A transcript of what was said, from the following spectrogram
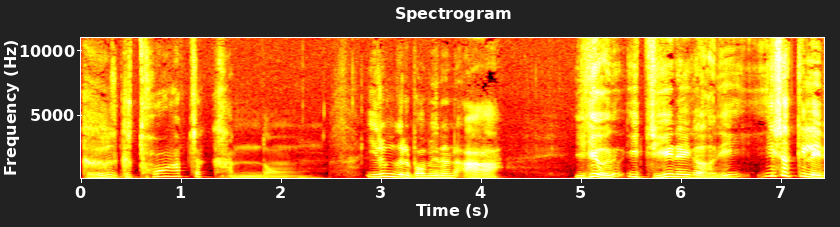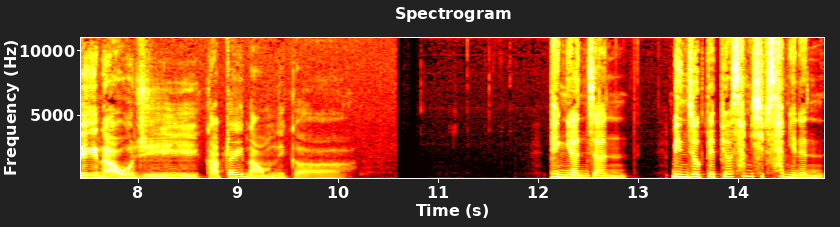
그, 그 통합적 감동 이런 걸 보면은 아 이게 이 DNA가 어디 있었길래 이런 게 나오지 갑자기 나옵니까? 100년 전 민족 대표 33인은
